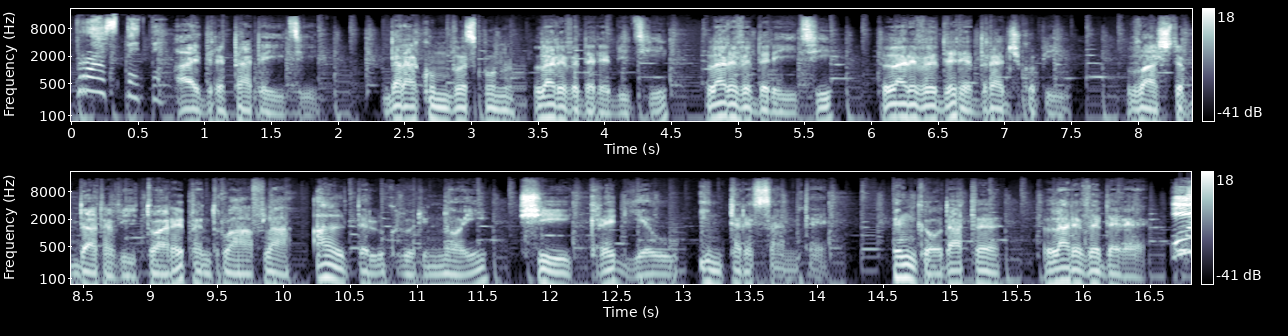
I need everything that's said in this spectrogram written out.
proaspete Ai dreptate, Iții. Dar acum vă spun la revedere, Biții, la revedere, Iții, la revedere, dragi copii. Vă aștept data viitoare pentru a afla alte lucruri noi și, cred eu, interesante. Încă o dată, la revedere! La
